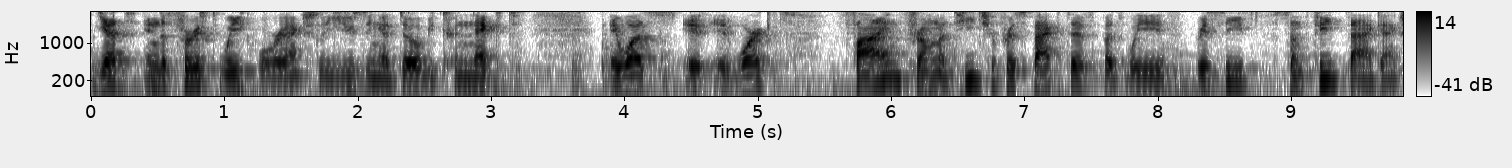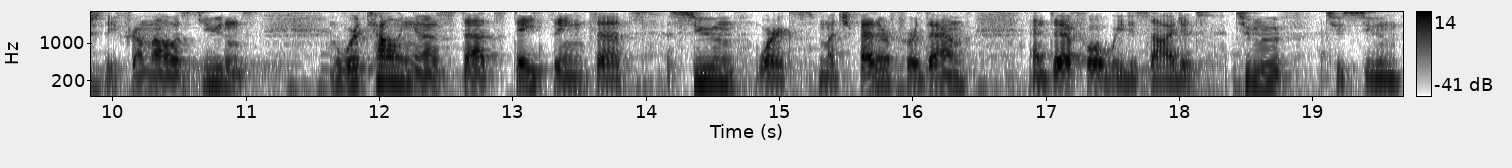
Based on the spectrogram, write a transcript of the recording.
yet in the first week we were actually using Adobe Connect. It was it, it worked fine from a teacher perspective, but we received some feedback actually from our students who were telling us that they think that Zoom works much better for them, and therefore we decided to move to Zoom.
